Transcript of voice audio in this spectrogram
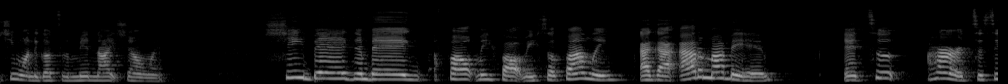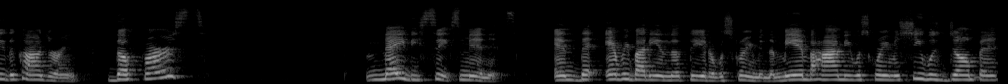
She wanted to go to the midnight showing. She begged and begged, fought me, fought me. So finally, I got out of my bed and took her to see The Conjuring. The first maybe six minutes, and that everybody in the theater was screaming. The men behind me were screaming. She was jumping.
